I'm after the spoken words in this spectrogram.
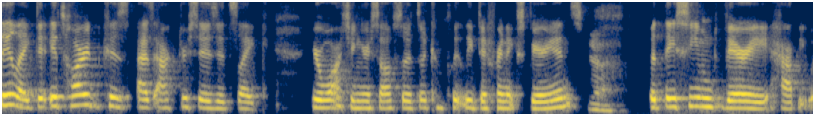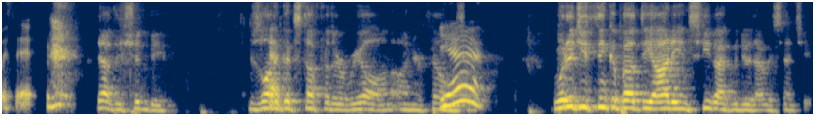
they liked it. It's hard because as actresses, it's like you're watching yourself, so it's a completely different experience. Yeah. But they seemed very happy with it. yeah, they should be. There's a lot yeah. of good stuff for their reel on, on your film. Yeah. What did you think about the audience feedback video that we sent you?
